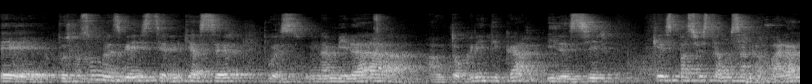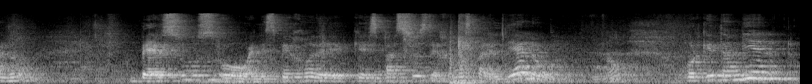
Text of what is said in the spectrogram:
eh, pues los hombres gays tienen que hacer pues una mirada autocrítica y decir, qué espacio estamos acaparando versus o el espejo de qué espacios dejamos para el diálogo, ¿no? Porque también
